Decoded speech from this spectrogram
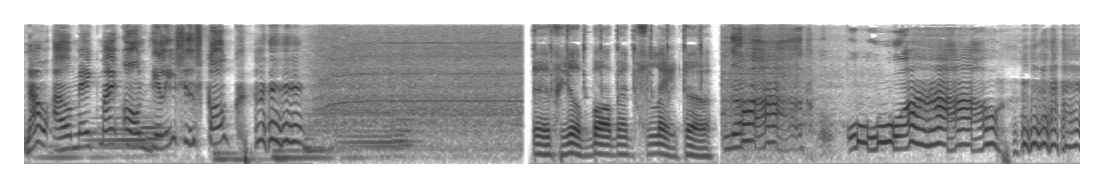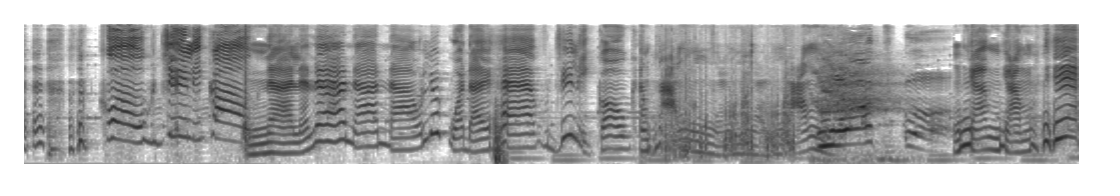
Now I'll make my own delicious Coke. A few moments later. wow! Coke, jelly Coke! Na na na na na! Look what I have! Jelly Coke! What? Yum yum!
